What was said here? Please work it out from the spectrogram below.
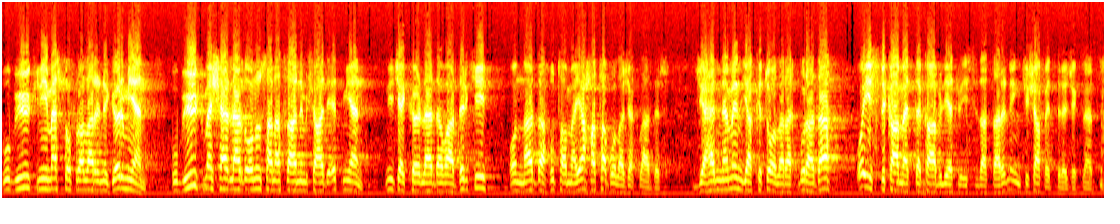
bu büyük nimet sofralarını görmeyen, bu büyük meşherlerde onun sanatlarını müşahede etmeyen nice körlerde vardır ki, onlar da hutamaya hatap olacaklardır. Cehennemin yakıtı olarak burada o istikamette kabiliyet ve istidatlarını inkişaf ettireceklerdir.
